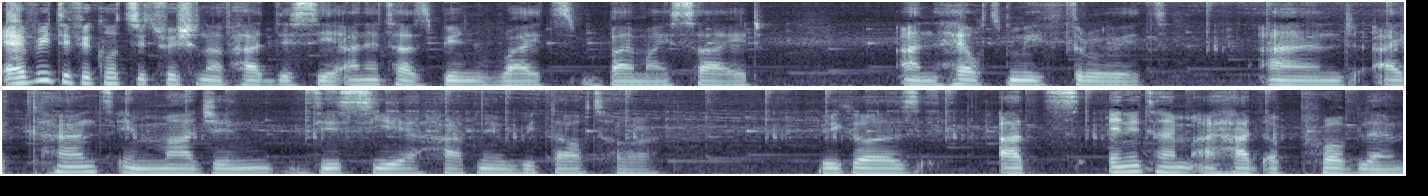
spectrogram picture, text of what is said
Every difficult situation i've had this year annette has been right by my side and helped me through it. And i can't imagine this year happening without her. Because at any time i had a problem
